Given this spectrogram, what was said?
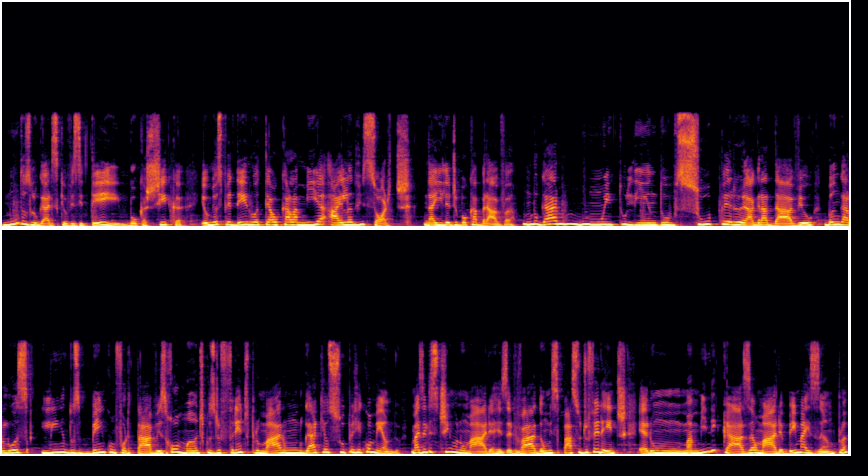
Num dos lugares que eu visitei, Boca Chica, eu me hospedei no Hotel Calamia Island Resort na ilha de Boca Brava. Um lugar muito lindo, super agradável, bangalôs lindos, bem confortáveis, românticos, de frente para o mar, um lugar que eu super recomendo. Mas eles tinham numa área reservada um espaço diferente. Era uma mini casa, uma área bem mais ampla,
